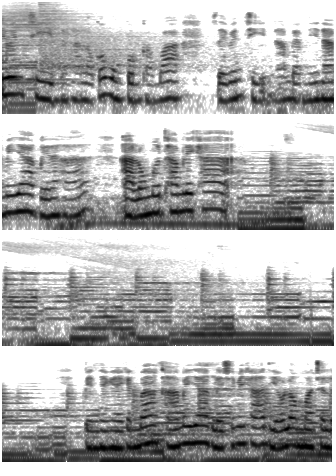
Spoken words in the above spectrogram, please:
17นะคะ ก็วงกลมคำว่า17นะแบบนี้นะไม่ยากเลยนะคะ อ่าลงมือทำเลยค่ะเป็นยังไงกันบ้างคะ ไม่ยากเลยใช่ไหมคะ เดี๋ยวเรามาเฉล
